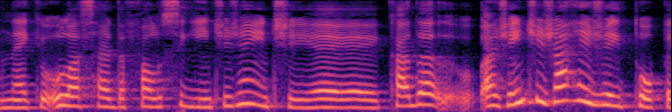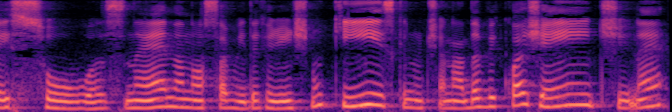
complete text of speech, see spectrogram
né, que o Lacerda fala o seguinte, gente, é, cada, a gente já rejeitou pessoas, né, na nossa vida que a gente não quis, que não tinha nada a ver com a gente, né,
